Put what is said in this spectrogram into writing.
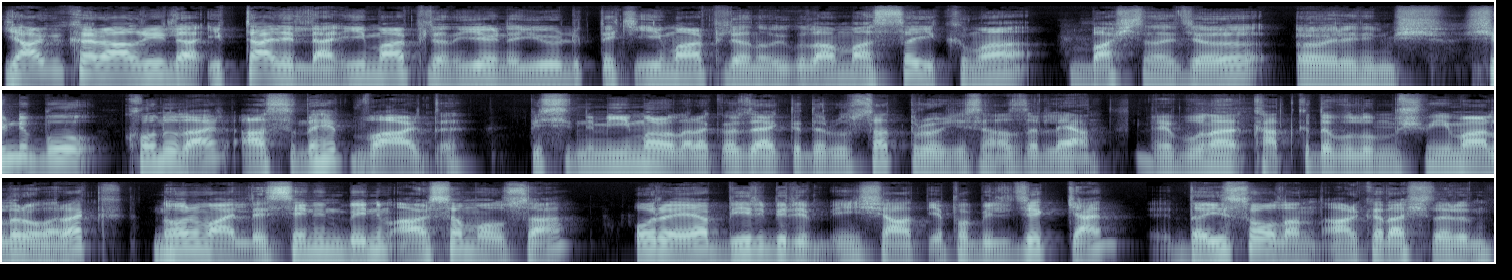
Yargı kararıyla iptal edilen imar planı yerine yürürlükteki imar planı uygulanmazsa yıkıma başlanacağı öğrenilmiş. Şimdi bu konular aslında hep vardı. Biz şimdi mimar olarak özellikle de ruhsat projesi hazırlayan ve buna katkıda bulunmuş mimarlar olarak normalde senin benim arsam olsa oraya bir birim inşaat yapabilecekken dayısı olan arkadaşların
